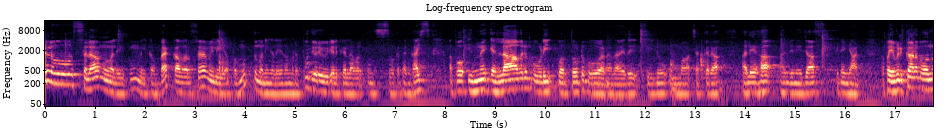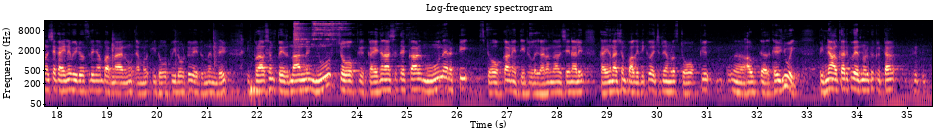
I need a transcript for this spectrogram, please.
Hello അസ്സലാമു അലൈക്കും. Welcome back our family. അപ്പോൾ മുത്തുമണികളെ നമ്മുടെ പുതിയൊരു വീഡിയോയിലേക്ക് എല്ലാവർക്കും സ്വാഗതം. ഗൈസ് അപ്പോൾ ഇന്ന് എല്ലാവരും കൂടി പുറത്തോട്ട് പോവുകയാണ്. അതായത് ഷിനു ഉമ്മ ചക്കര അലേഹ ആൻഡ് ജാസ് പിന്നെ ഞാൻ. അപ്പോൾ എവിടേക്കാണ് പോകുന്നത് വെച്ചാൽ കഴിഞ്ഞ വീഡിയോസിൽ ഞാൻ പറഞ്ഞായിരുന്നു. നമ്മൾ കിഡോപ്പിയിലോട്ട് വരുന്നുണ്ട്. ഇപ്രാവശ്യം പെരുന്നാളിന് ന്യൂ സ്റ്റോക്ക്. കഴിഞ്ഞ പ്രാവശ്യത്തേക്കാൾ മൂന്നിരട്ടി സ്റ്റോക്കാണ് എത്തിയിട്ടുള്ളത്. കാരണം എന്താണെന്ന് വെച്ച് കഴിഞ്ഞാൽ കഴിഞ്ഞ പ്രാവശ്യം പകുതിക്ക് വെച്ചിട്ട് നമ്മൾ സ്റ്റോക്ക് ഔട്ട് കഴിഞ്ഞു പോയി പിന്നെ ആൾക്കാർക്ക് വരുന്നവർക്ക് കിട്ടാൻ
